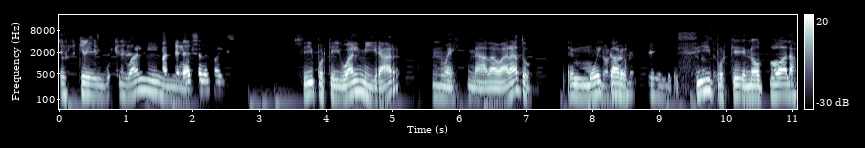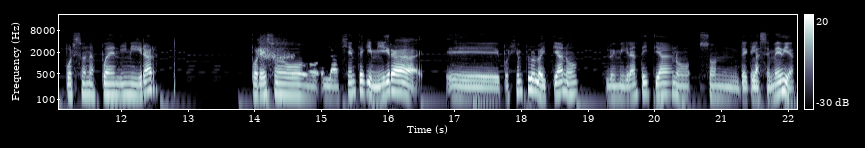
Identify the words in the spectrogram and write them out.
Es que igual... Mantenerse en el país. Sí, porque igual migrar no es nada barato. Es muy caro. Sí, porque no todas las personas pueden inmigrar. Por eso la gente que inmigra, eh, por ejemplo, los haitianos, los inmigrantes haitianos son de clase media,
